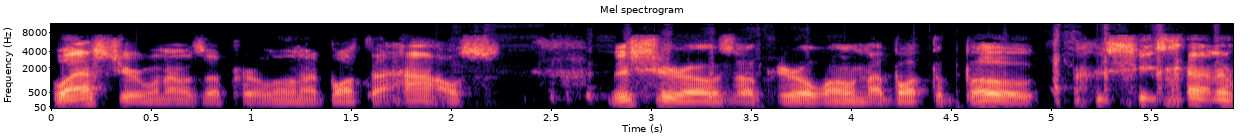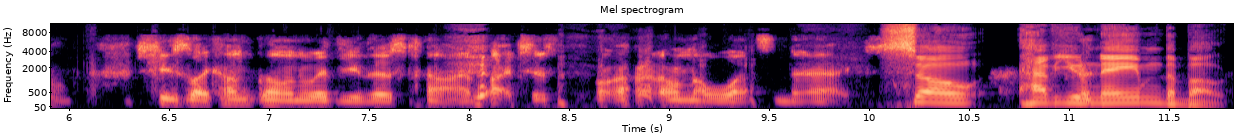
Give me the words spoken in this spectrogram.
last year when I was up here alone, I bought the house. This year I was up here alone. I bought the boat. She's kind of, she's like, I'm going with you this time. I just, I don't know what's next. So, have you named the boat?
